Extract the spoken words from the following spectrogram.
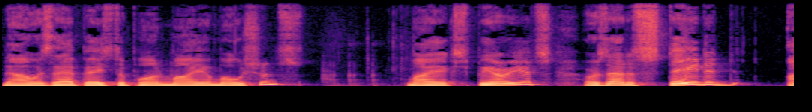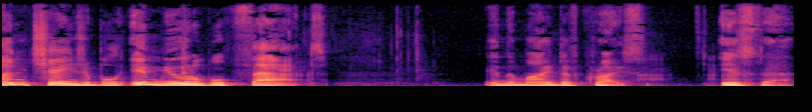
Now, is that based upon my emotions, my experience, or is that a stated, unchangeable, immutable fact in the mind of Christ is that?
